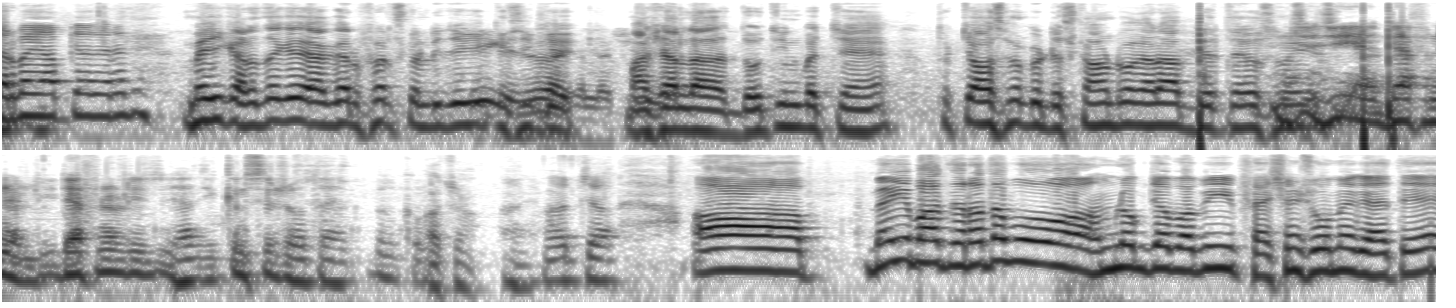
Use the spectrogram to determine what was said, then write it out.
تر بھائی آپ کیا کہہ رہے تھے؟ میں یہ کہہ رہا تھا کہ اگر فرض کر لیجیے کہ کسی کے ماشاء اللہ دو تین بچے ہیں تو کیا اس میں کوئی ڈسکاؤنٹ وغیرہ آپ دیتے ہیں اس میں؟ جی جی ڈیفینیٹلی ڈیفینیٹلی ہاں جی کنسیڈر ہوتا ہے بالکل۔ اچھا۔ اچھا۔ میں یہ بات کر رہا تھا وہ ہم لوگ جب ابھی فیشن شو میں گئے تھے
